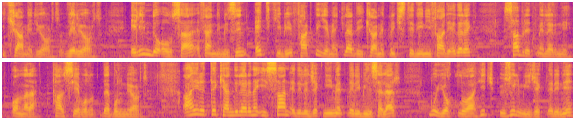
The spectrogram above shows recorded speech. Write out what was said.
ikram ediyordu, veriyordu. Elinde olsa Efendimizin et gibi farklı yemekler de ikram etmek istediğini ifade ederek sabretmelerini onlara tavsiye bulunuyordu. Ahirette kendilerine ihsan edilecek nimetleri bilseler bu yokluğa hiç üzülmeyeceklerini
